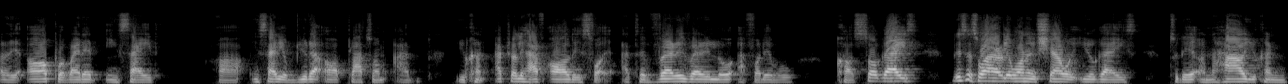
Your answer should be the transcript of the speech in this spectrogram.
They're all provided inside uh, inside your Builderall platform and you can actually have all this for at a very very low affordable cost so guys this is what i really want to share with you guys today on how you can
